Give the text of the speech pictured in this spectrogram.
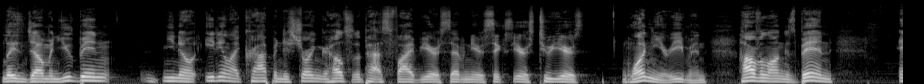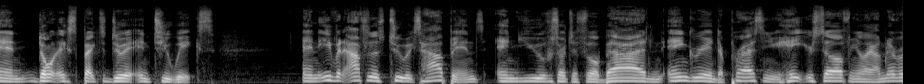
Ladies and gentlemen, you've been, you know, eating like crap and destroying your health for the past five years, seven years, six years, two years, one year, even, however long it's been, and don't expect to do it in two weeks. And even after those two weeks happens and you start to feel bad and angry and depressed and you hate yourself and you're like, I'm never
